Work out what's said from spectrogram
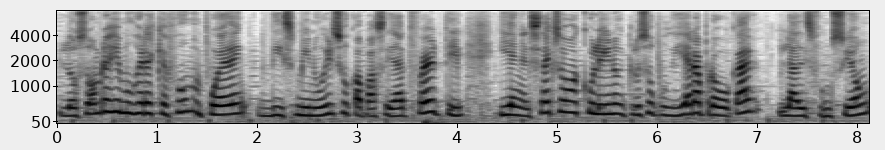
los hombres y mujeres que fuman pueden disminuir su capacidad fértil y en el sexo masculino incluso pudiera provocar la disfunción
